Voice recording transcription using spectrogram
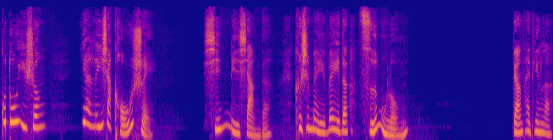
咕嘟一声咽了一下口水，心里想的可是美味的慈母龙。梁太听了，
